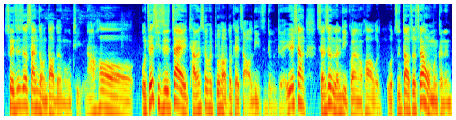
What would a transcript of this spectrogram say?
所以这就三种道德母体。然后我觉得其实，在台湾社会多少都可以找到例子，对不对？因为像神圣伦理观的话，我我知道说，虽然我们可能。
